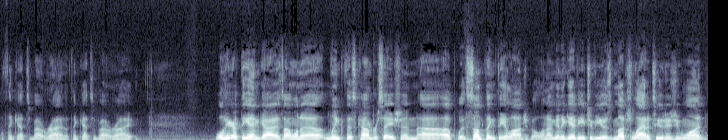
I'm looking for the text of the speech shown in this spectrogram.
I think that's about right. I think that's about right. Well, here at the end, guys, I want to link this conversation uh, up with something theological, and I'm going to give each of you as much latitude as you want.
